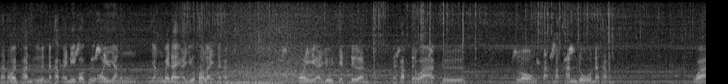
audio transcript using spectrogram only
ตัดอ้อยพันธุ์อื่นนะครับไอ้นี้ก็คืออ้อยยังยังไม่ได้อายุเท่าไหร่นะครับ อ้อยอายุ 7 เดือนนะครับ แต่ว่าคือลองตัดมาคั้นดูนะครับ ว่า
